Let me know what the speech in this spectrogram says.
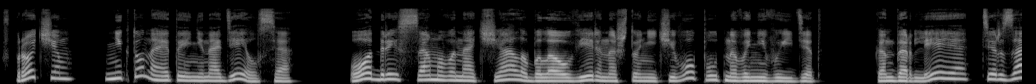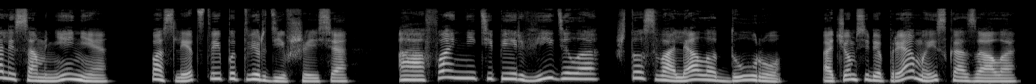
Впрочем, никто на это и не надеялся. Одри с самого начала была уверена, что ничего путного не выйдет. Кандерлея терзали сомнения, впоследствии подтвердившиеся, а Фанни теперь видела, что сваляла дуру, о чем себе прямо и сказала —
